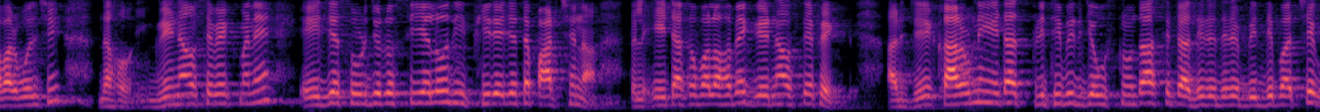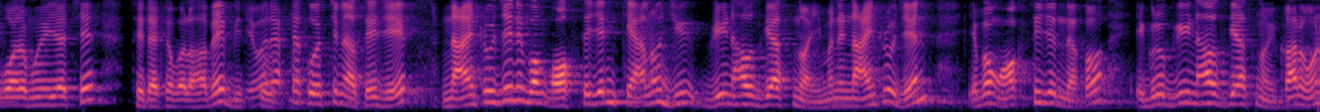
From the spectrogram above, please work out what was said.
আবার বলছি দেখো গ্রিন হাউস এফেক্ট মানে এই যে সূর্যরশ্মি এলো দিয়ে ফিরে যেতে পারছে না। তাহলে এটাকে বলা হবে গ্রিন হাউস এফেক্ট আর যে কারণে এটা পৃথিবীর যে উষ্ণতা সেটা ধীরে ধীরে বৃদ্ধি পাচ্ছে গরম হয়ে যাচ্ছে সেটাকে বলা হবে বিশ্ব এবার একটা কোশ্চেন আছে যে নাইট্রোজেন এবং অক্সিজেন কেন গ্রিন হাউস গ্যাস নয়? মানে নাইট্রোজেন এবং অক্সিজেন দেখো এগুলো গ্রিন হাউস গ্যাস নয়। কারণ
